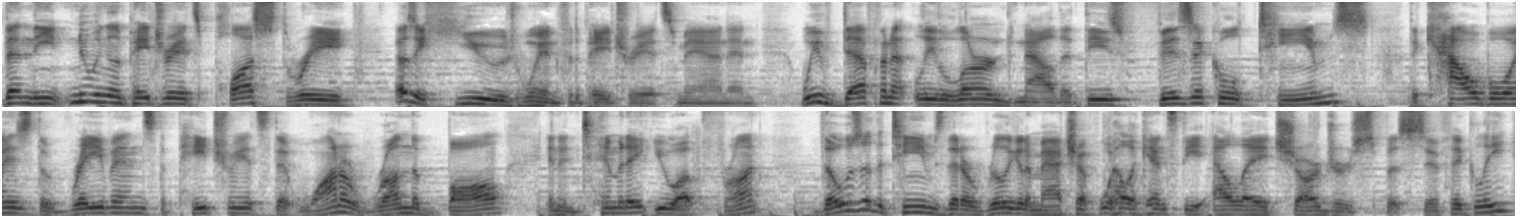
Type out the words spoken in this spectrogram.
Then the New England Patriots plus three. That was a huge win for the Patriots, man. And we've definitely learned now that these physical teams, the Cowboys, the Ravens, the Patriots that want to run the ball and intimidate you up front, those are the teams that are really going to match up well against the LA Chargers specifically.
